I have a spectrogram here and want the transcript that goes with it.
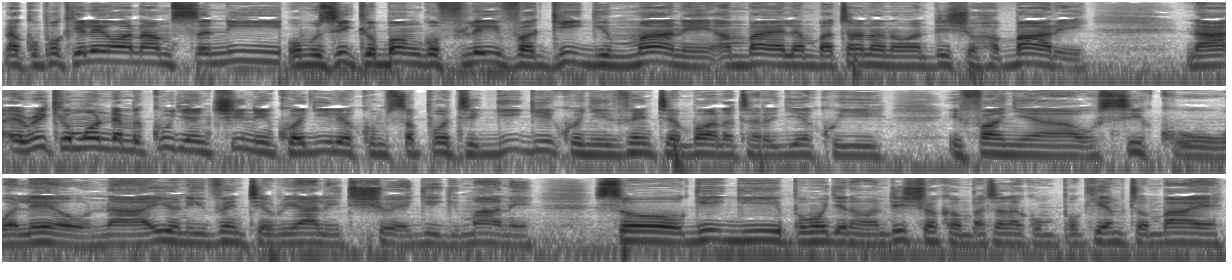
na kupokelewa na msanii wa muziki wa Bongo Flava Gigy Money ambaye aliambatana na waandishi wa habari. Na Eric Omondi amekuja nchini kwa ajili ya kumsapoti Gigi kwenye event ambayo anatarajia kuifanya usiku wa leo, na hiyo ni event ya reality show ya Gigy Money. So Gigi pamoja na waandishi wakaambatana kumpokea mtu ambaye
